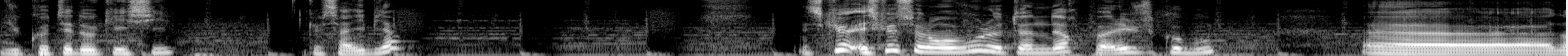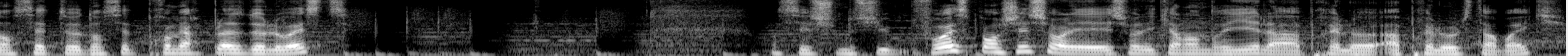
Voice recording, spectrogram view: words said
du côté d'OKC, que ça aille bien. Est-ce que, selon vous, le Thunder peut aller jusqu'au bout? Dans, cette, dans cette première place de l'Ouest c'est, je me suis... Faudrait se pencher sur les, sur les calendriers là après le, après le All-Star Break.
